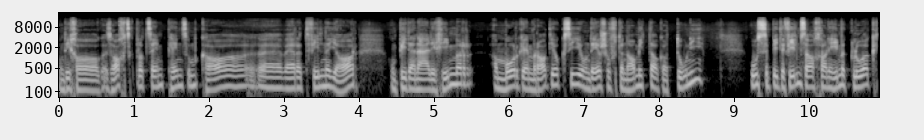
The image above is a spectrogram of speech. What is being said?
Und ich hatte ein 80% Pensum äh, während vielen Jahren und bin dann eigentlich immer am Morgen im Radio und erst auf den Nachmittag an die Uni. Ausser bei den Filmsachen habe ich immer geschaut,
